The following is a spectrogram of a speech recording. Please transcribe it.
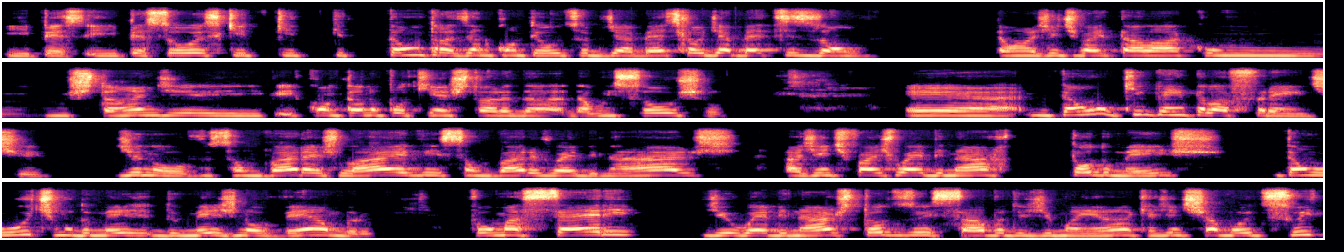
e, e pessoas que estão trazendo conteúdo sobre diabetes, que é o Diabetes Zone. Então a gente vai estar tá lá com um stand e, e, contando um pouquinho a história da, da WinSocial. É, então o que vem pela frente? De novo, são várias lives, são vários webinars. A gente faz webinar todo mês. Então o último do mês, do mês de novembro foi uma série de webinars todos os sábados de manhã que a gente chamou de Sweet,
